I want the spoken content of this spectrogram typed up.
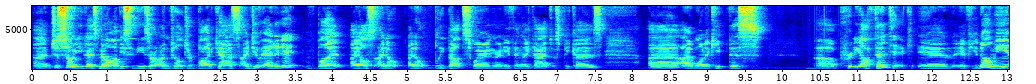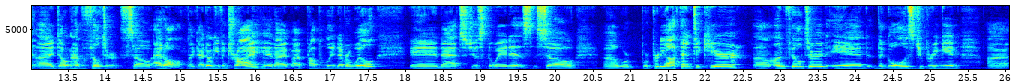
Uh, just so you guys know, obviously these are unfiltered podcasts. I do edit it, but I also I don't I don't bleep out swearing or anything like that, just because uh, I want to keep this uh, pretty authentic. And if you know me, I don't have a filter, so at all. Like I don't even try, and I, I probably never will. And that's just the way it is. So uh, we're, we're pretty authentic here, uh, unfiltered, and the goal is to bring in uh,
